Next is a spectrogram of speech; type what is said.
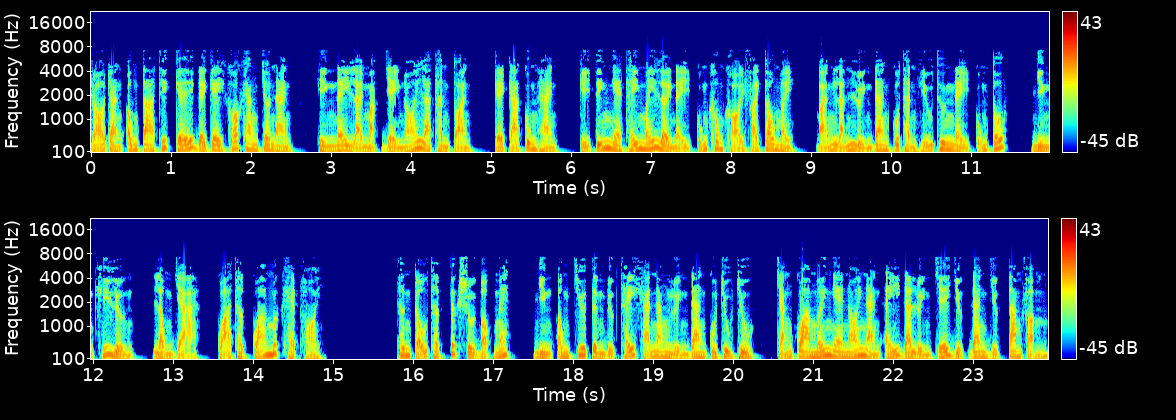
Rõ ràng ông ta thiết kế để gây khó khăn cho nàng, hiện nay lại mặt dày nói là thành toàn, kể cả cung hàng, kỵ tiếng nghe thấy mấy lời này cũng không khỏi phải cau mày, bản lãnh luyện đan của thành hiểu thương này cũng tốt, nhưng khí lượng, lòng dạ, quả thật quá mức hẹp hòi. Thân cẩu thật tức sùi bọt mép, nhưng ông chưa từng được thấy khả năng luyện đan của Chu Chu, chẳng qua mới nghe nói nàng ấy đã luyện chế dược đan dược tam phẩm,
